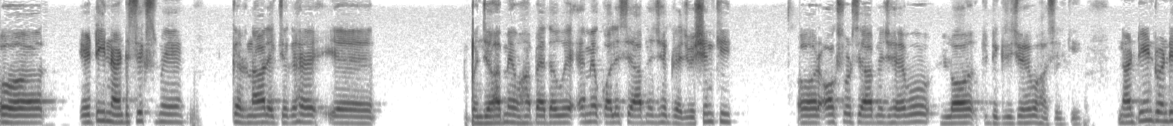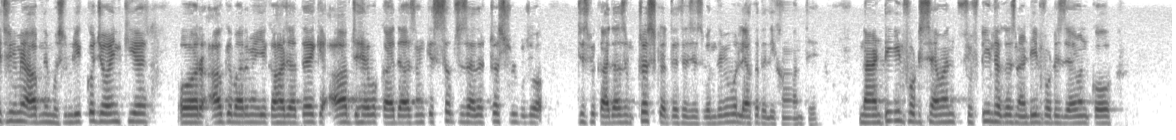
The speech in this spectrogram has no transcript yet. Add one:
और 1896 में करनाल एक जगह है पंजाब में वहाँ पैदा हुए। एम ए कॉलेज से आपने जो है ग्रेजुएशन की और ऑक्सफोर्ड से आपने जो है वो लॉ की डिग्री जो है वो हासिल की। 1923 में आपने मुस्लिम लीग को ज्वाइन किया। और आपके बारे में ये कहा जाता है कि आप जो है वो कायद अजम के सबसे ज़्यादा ट्रस्टफुल जो जिस पे कायद अजम ट्रस्ट करते थे जिस बंदे पे वो लियाकत अली ख़ान थे। 1947 15 अगस्त 1947 को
